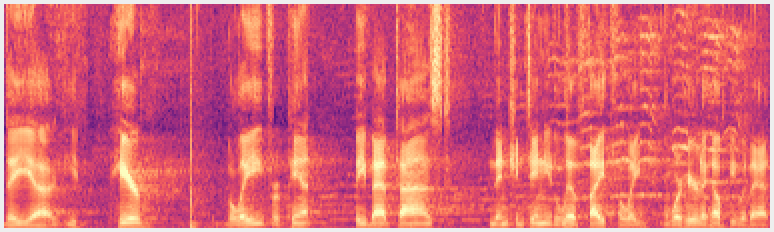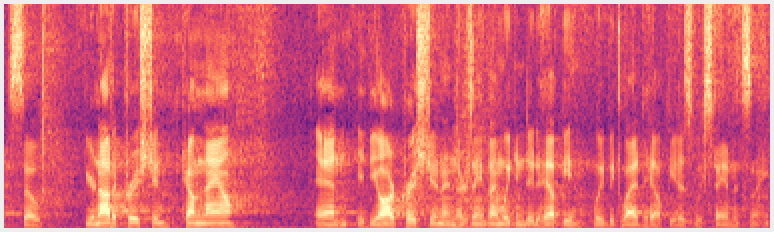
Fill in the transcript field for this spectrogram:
The, uh, you hear, believe, repent, be baptized, and then continue to live faithfully. And we're here to help you with that. So, if you're not a Christian, come now. And if you are a Christian and there's anything we can do to help you, we'd be glad to help you as we stand and sing.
